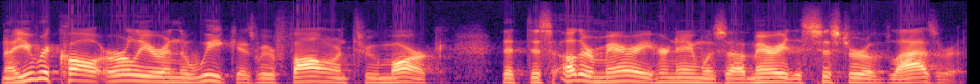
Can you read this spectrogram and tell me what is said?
Now, you recall earlier in the week as we were following through Mark that this other Mary, her name was uh, Mary, the sister of Lazarus,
